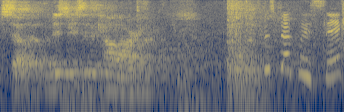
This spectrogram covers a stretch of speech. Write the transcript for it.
So, Mysteries of the Kalahari. This definitely sick.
